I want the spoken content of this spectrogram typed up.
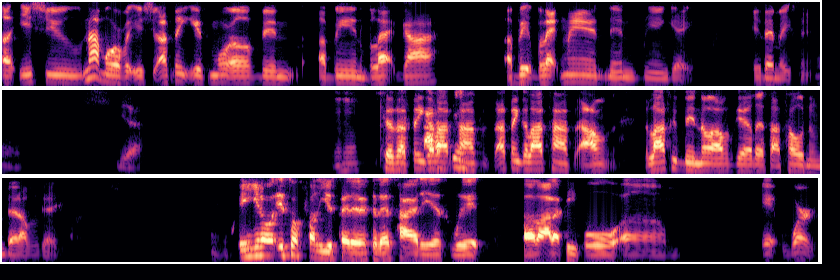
a issue, not more of an issue. I think it's more of being a being black guy, a big black man than being gay. If that makes sense. Hmm. Yeah. hmm Because I think a lot of times, I think a lot of times, I don't, a lot of people didn't know I was gay unless I told them that I was gay. And you know, it's so funny you say that because that's how it is with a lot of people um, at work.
